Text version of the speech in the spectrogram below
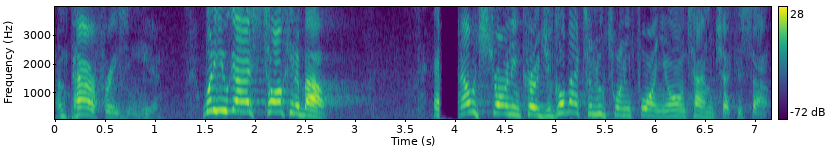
I'm paraphrasing here. What are you guys talking about? And I would strongly encourage you, go back to Luke 24 on your own time and check this out.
